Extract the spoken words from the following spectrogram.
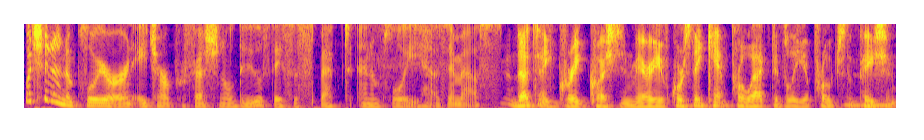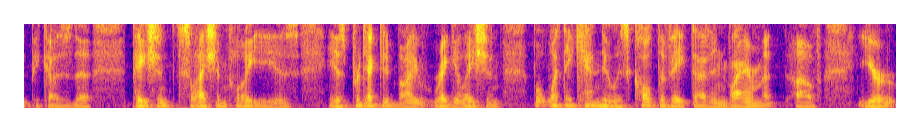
what should an employer or an HR professional do if they suspect an employee has MS? That's a great question, Mary. Of course, they can't proactively approach the mm-hmm. patient because the patient slash employee is is protected by regulation. But what they can do is cultivate that environment of your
